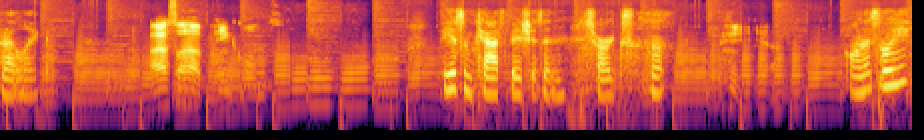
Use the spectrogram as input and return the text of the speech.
that I like. I also have pink ones. You have some catfishes and sharks. Huh. yeah. Honestly?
